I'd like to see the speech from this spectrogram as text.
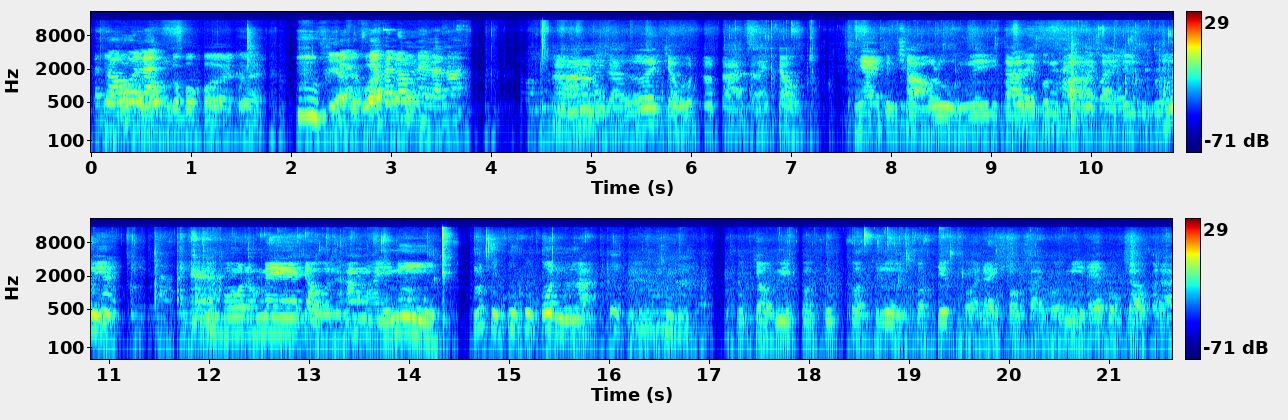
กระ โดโอ้ดโหแล้วลมก็บ่เปิดเลยเสียเสียไปเสีว่ายพัดลมในละหน่อยอ่าอีตาเอ้ยเจ้าเอาตาใส่เจ้าใหญ่เป็นชาวลูกนี่อีตาได้เพิ่งฟ้าใส่เด้อเอ้ยให้พ่อและแม่เจ้าน่ะหั่งให้มีมันคือคู่คู่คนนั่นล่ะพวกเจ้ามีความสุขความเจริญความเจ็บบ่ได้ความไปบ่มีได้พวกเจ้าก็ได้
